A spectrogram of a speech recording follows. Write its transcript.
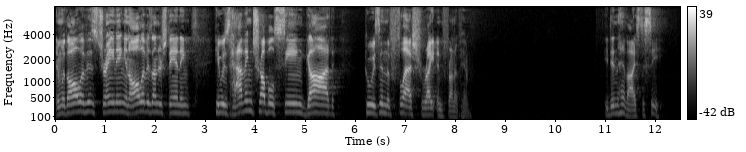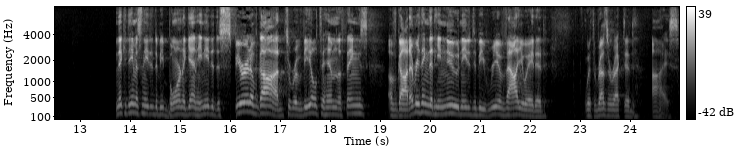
and with all of his training and all of his understanding, he was having trouble seeing God who was in the flesh right in front of him. He didn't have eyes to see. Nicodemus needed to be born again. He needed the Spirit of God to reveal to him the things of God. Everything that he knew needed to be reevaluated with resurrected eyes.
